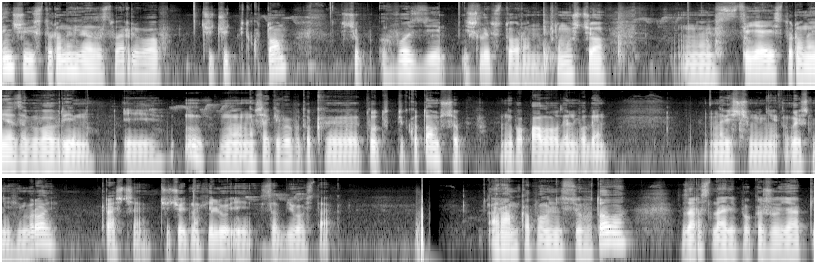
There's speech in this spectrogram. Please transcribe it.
З іншої сторони я засверлював чуть-чуть під кутом, щоб гвозді йшли в сторону. Тому що е, з цієї сторони я забивав рівно. І ну, на, на всякий випадок е, тут під кутом, щоб не попало один в один. Навіщо мені лишній геморой? Краще чуть-чуть нахилю і заб'ю ось так. Рамка повністю готова. Зараз далі покажу, як,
